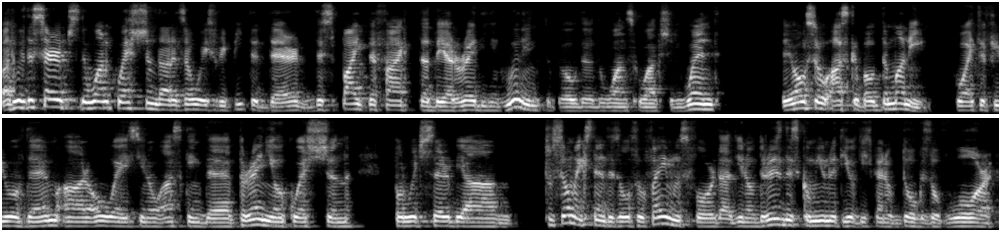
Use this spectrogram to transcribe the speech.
But with the Serbs, the one question that is always repeated there, despite the fact that they are ready and willing to go, the, the ones who actually went, they also ask about the money. Quite a few of them are always, you know, asking the perennial question for which Serbia to some extent is also famous for that you know there is this community of these kind of dogs of war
